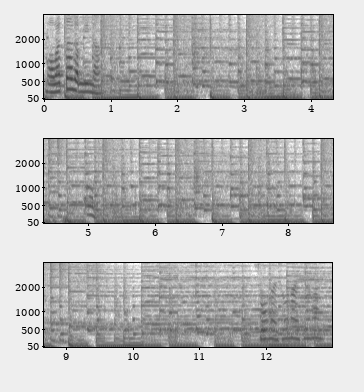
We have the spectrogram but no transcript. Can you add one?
หมอวัตเตอร์กับนินเหรอโอ้โชว์หน่อยโชว์หน่อยโชว์หน่อย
